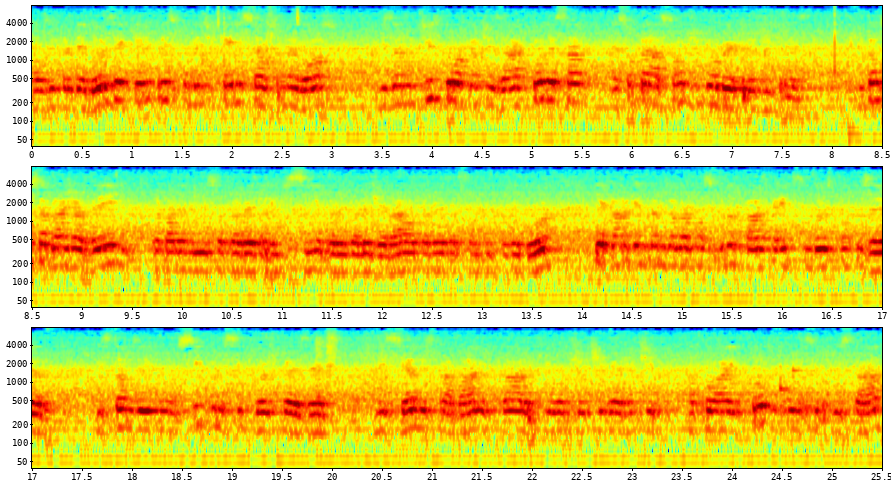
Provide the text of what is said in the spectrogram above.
aos empreendedores e aquele principalmente quer iniciar o seu negócio, visando desburocratizar toda essa, essa operação de abertura de empresa. Então o Sebrae já vem trabalhando isso através da rede sim, através da lei geral, através da ação do empreendedor, e é claro que entramos agora numa segunda fase, que é a Rede 2.0. Estamos aí com cinco municípios hoje presentes, iniciando esse trabalho. Claro que o objetivo é a gente atuar em todos os municípios do Estado.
